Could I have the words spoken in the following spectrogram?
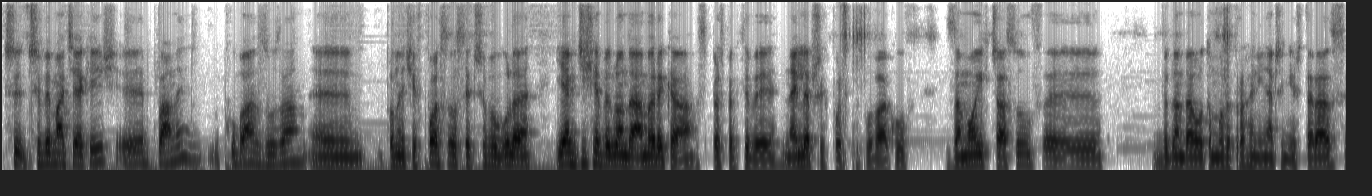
Czy, czy wy macie jakieś y, plany, Kuba, Zuza? Y, planujecie w Polsce zostać, czy w ogóle jak dzisiaj wygląda Ameryka z perspektywy najlepszych polskich pływaków? Za moich czasów y, wyglądało to może trochę inaczej niż teraz.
